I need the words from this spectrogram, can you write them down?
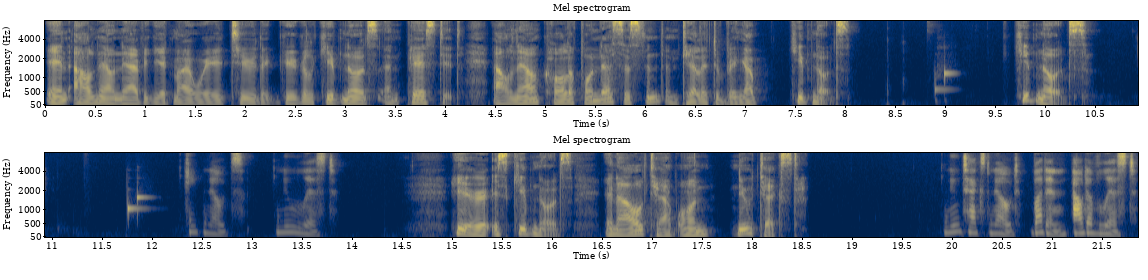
And I'll now navigate my way to the Google Keep Notes and paste it. I'll now call upon the assistant and tell it to bring up Keep Notes. Keep Notes. Keep Notes. New list. Here is Keep Notes, and I'll tap on New Text. New text note button out of list.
